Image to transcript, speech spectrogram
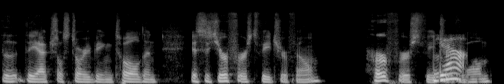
the, the actual story being told. And this is your first feature film her first feature yeah. film.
